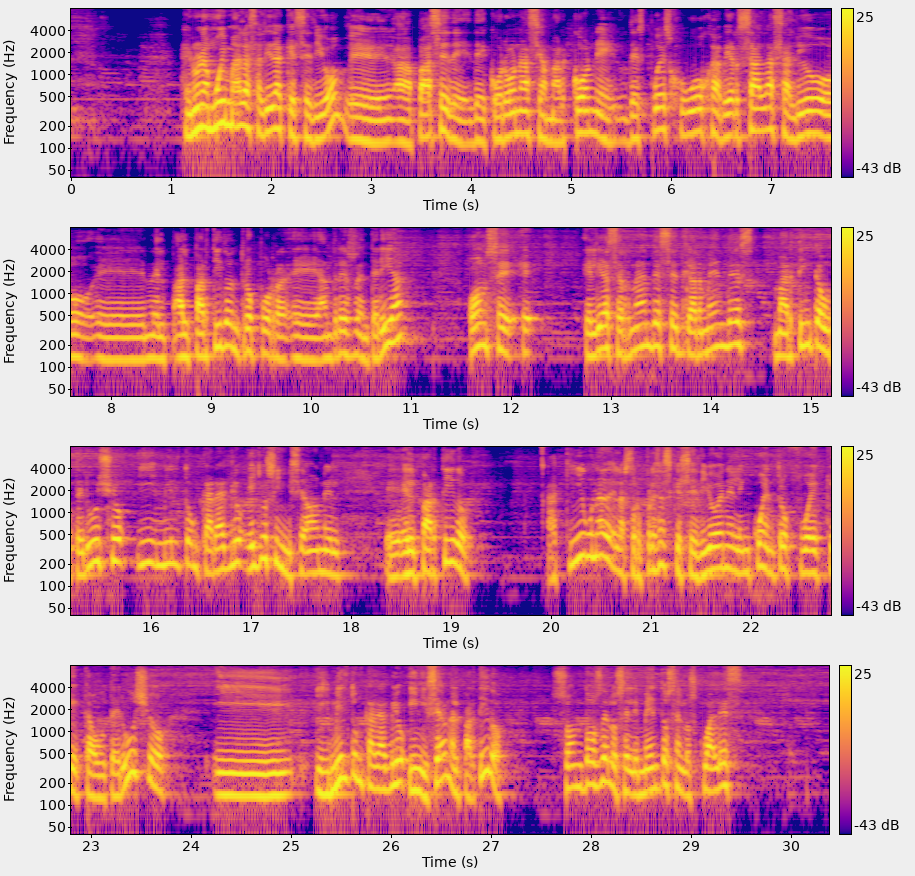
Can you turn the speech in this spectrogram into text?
En una muy mala salida que se dio, eh, a pase de, Corona hacia Marcone. Después jugó Javier Sala, salió en el, al partido, entró por Andrés Rentería. 11, Elías Hernández, Edgar Méndez, Martín Cauterucho y Milton Caraglio. Ellos iniciaron el, eh, el, partido. Aquí una de las sorpresas que se dio en el encuentro fue que Cauterucho y, y Milton Caraglio iniciaron el partido. Son dos de los elementos en los cuales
